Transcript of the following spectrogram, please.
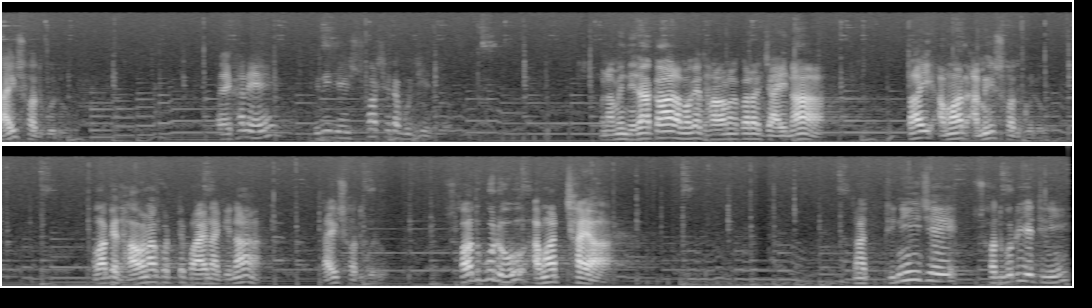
তাই সদ্গুরু। এখানে তিনি যে ঈশ্বর, সেটা বুঝিয়ে দিল। মানে আমি নিরাকার, আমাকে ধারণা করা যায় না, তাই আমার আমি সদ্গুরু। আমাকে ধারণা করতে পারে না কিনা? তাই সদ্গুরু। সদ্গুরু আমার ছায়া। না, তিনি যে সদ্গুরু যে তিনি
